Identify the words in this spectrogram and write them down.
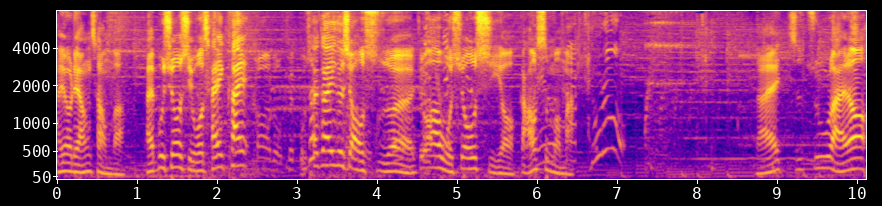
还有两场吧，还不休息？我才开，我才开一个小时哎，就要我休息哦，搞什么嘛？来，蜘蛛来了，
